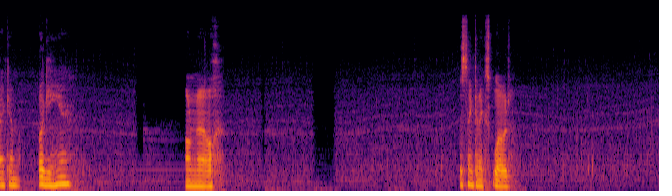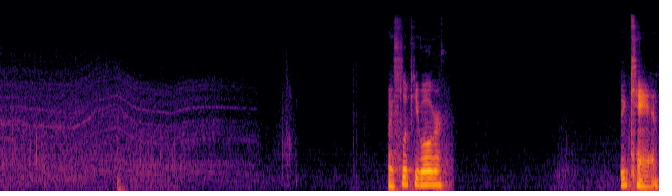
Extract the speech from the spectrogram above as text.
In my buggy here. Oh no. This thing can explode. I flip you over. We can.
